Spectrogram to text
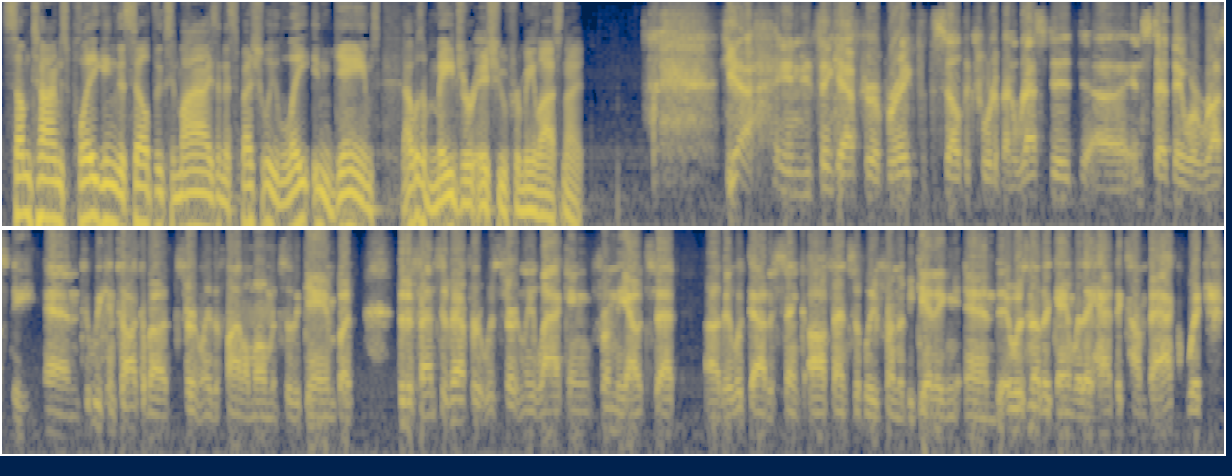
sometimes plaguing the Celtics in my eyes, and especially late in games. That was a major issue for me last night. Yeah, and you'd think after a break that the Celtics would have been rested. Uh, instead, they were rusty. And we can talk about certainly the final moments of the game, but the defensive effort was certainly lacking from the outset. Uh, they looked out of sync offensively from the beginning, and it was another game where they had to come back, which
